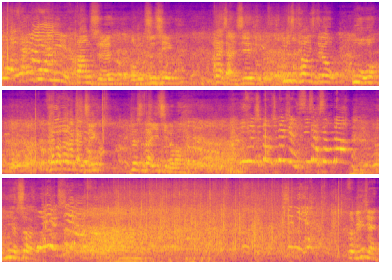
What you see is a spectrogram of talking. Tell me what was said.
我才过你。当时我们知青在陕西，不就是跳一起这个舞，才把大家感情认识在一起的吗？你也是当时在陕西下乡的，你也是啊。我也是呀、是你，很明显，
